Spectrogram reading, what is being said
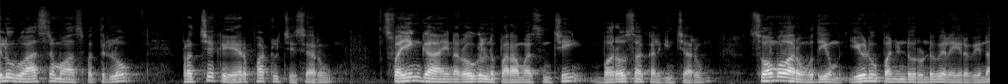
ఏలూరు ఆశ్రమ ఆసుపత్రిలో ప్రత్యేక ఏర్పాట్లు చేశారు. స్వయంగా ఆయన రోగులను పరామర్శించి భరోసా కలిగించారు. సోమవారం ఉదయం ఏడు పన్నెండు రెండు వేల ఇరవైన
